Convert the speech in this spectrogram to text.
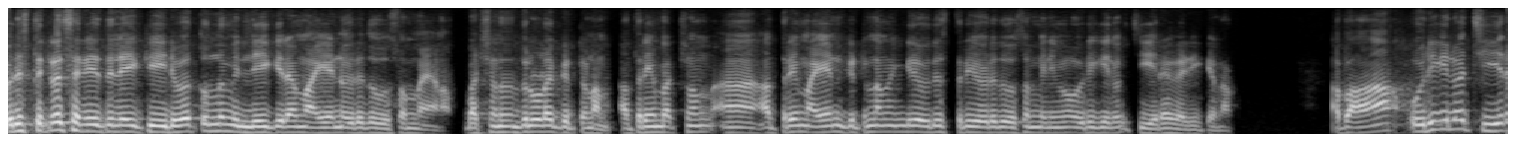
ഒരു സ്ഥിര ശരീരത്തിലേക്ക് ഇരുപത്തൊന്ന് മില്ലിഗ്രാം അയൺ ഒരു ദിവസം വേണം. ഭക്ഷണത്തിലൂടെ കിട്ടണം. അത്രയും ഭക്ഷണം അത്രയും അയൺ കിട്ടണമെങ്കിൽ ഒരു സ്ത്രീ ഒരു ദിവസം മിനിമം ഒരു കിലോ ചീര കഴിക്കണം. അപ്പൊ ആ ഒരു കിലോ ചീര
